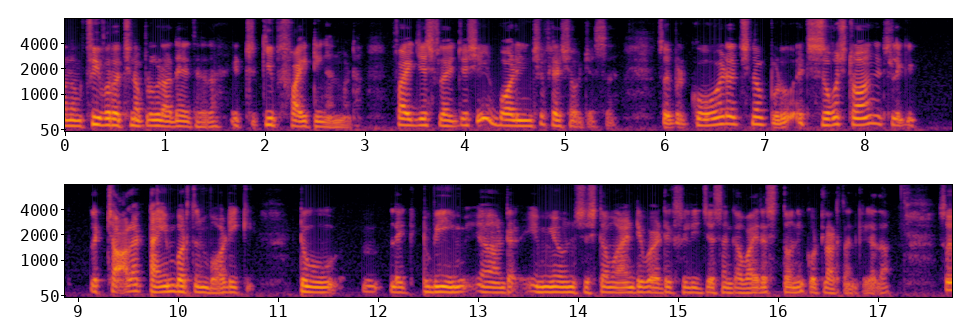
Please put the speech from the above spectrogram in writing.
మనం ఫీవర్ వచ్చినప్పుడు కూడా అదే అవుతుంది కదా. ఇట్స్ కీప్స్ ఫైటింగ్ అనమాట ఫైట్ చేసి ఫ్లైట్ చేసి బాడీ నుంచి ఫ్లెష్ అవుట్ చేస్తుంది. సో ఇప్పుడు కోవిడ్ వచ్చినప్పుడు it's so strong it's like like చాలా టైం పడుతుంది బాడీకి టు లైక్ టు బీ అంటే ఇమ్యూన్ సిస్టమ్ యాంటీబయాటిక్స్ రిలీజ్ చేసాక వైరస్తో కొట్లాడటానికి కదా. సో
